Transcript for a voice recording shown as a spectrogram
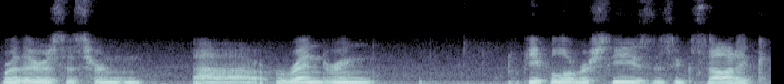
where there is a certain uh, rendering people overseas as exotic.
